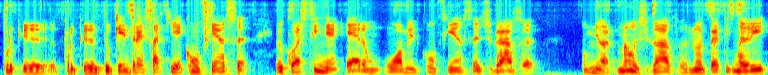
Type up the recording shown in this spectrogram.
porque, porque o que interessa aqui é confiança o Costinha era um, um, homem de confiança, jogava, ou melhor, não jogava no Atlético Madrid,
